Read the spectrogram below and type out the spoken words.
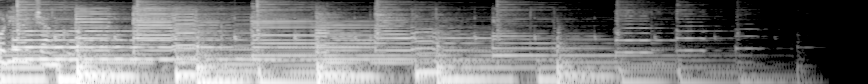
Audio Jungle.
